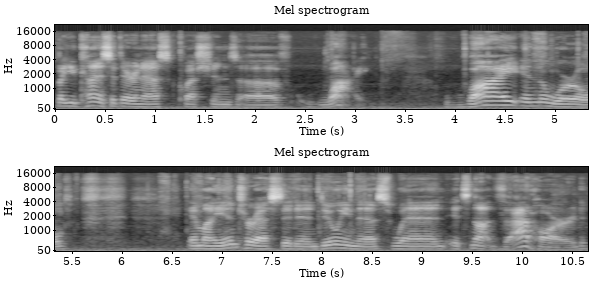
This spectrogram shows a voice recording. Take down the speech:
But you kind of sit there and ask questions of why? Why in the world am I interested in doing this when it's not that hard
